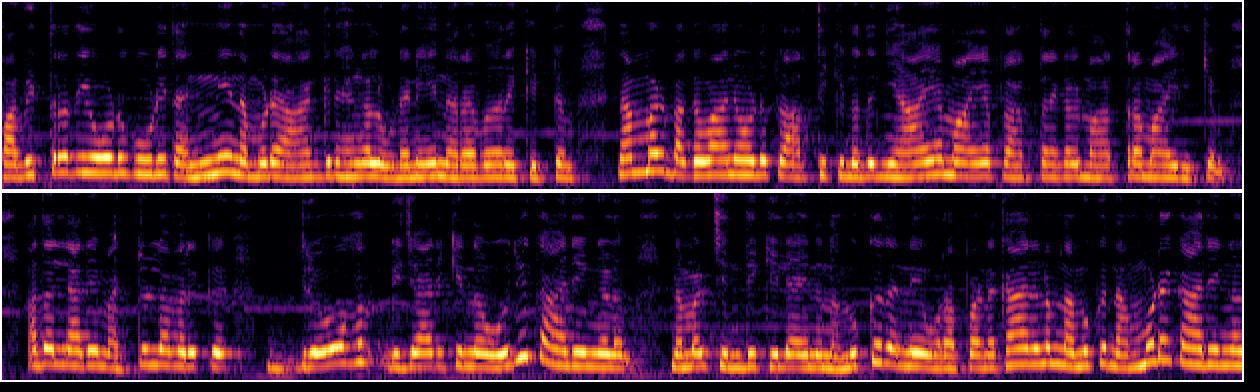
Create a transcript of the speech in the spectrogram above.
പവിത്രതയോടുകൂടി തന്നെ നമ്മുടെ ആഗ്രഹങ്ങൾ ഉടനെ നിറവേറി കിട്ടും. നമ്മൾ ഭഗവാനോട് പ്രാർത്ഥിക്കുന്നത് ന്യായമായ പ്രാർത്ഥനകൾ മാത്രമായിരിക്കും. അതല്ലാതെ മറ്റുള്ളവർക്ക് ദ്രോഹം വിചാരിക്കുന്ന ഒരു കാര്യങ്ങളും നമ്മൾ ചിന്തിക്കില്ല എന്ന് നമുക്ക് തന്നെ ഉറപ്പാണ്. കാരണം നമുക്ക് നമ്മുടെ കാര്യങ്ങൾ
